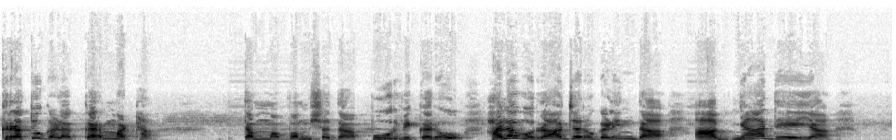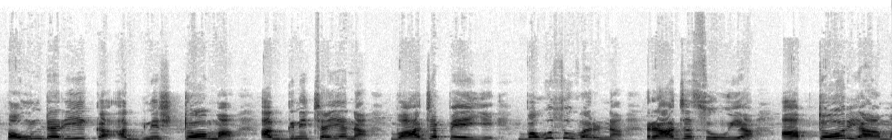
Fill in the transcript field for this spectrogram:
ಕ್ರತುಗಳ ಕರ್ಮಠ. ತಮ್ಮ ವಂಶದ ಪೂರ್ವಿಕರು ಹಲವು ರಾಜರುಗಳಿಂದ ಆಜ್ಞಾಧೇಯ ಪೌಂಡರೀಕ ಅಗ್ನಿಷ್ಠೋಮ, ಅಗ್ನಿಚಯನ, ವಾಜಪೇಯಿ, ಬಹುಸುವರ್ಣ, ರಾಜಸೂಯ, ಆಪ್ತೋರ್ಯಾಮ,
